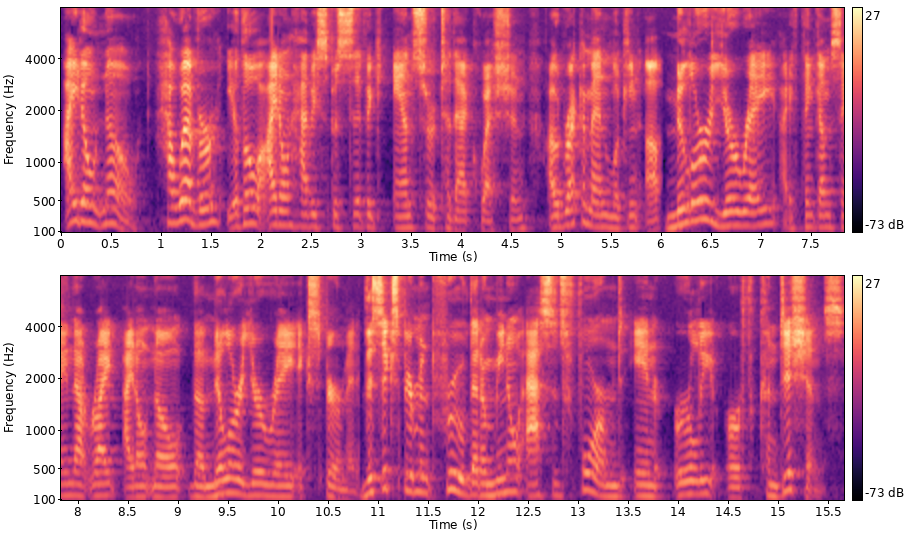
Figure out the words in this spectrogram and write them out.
I don't know. However, although I don't have a specific answer to that question, I would recommend looking up Miller-Urey, I think I'm saying that right, I don't know, the Miller-Urey experiment. This experiment proved that amino acids formed in early Earth conditions.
